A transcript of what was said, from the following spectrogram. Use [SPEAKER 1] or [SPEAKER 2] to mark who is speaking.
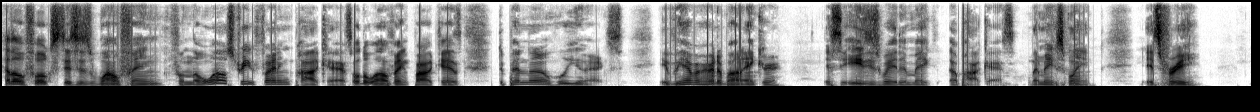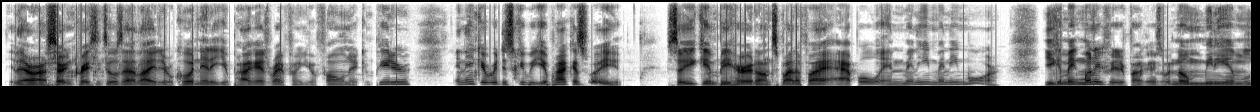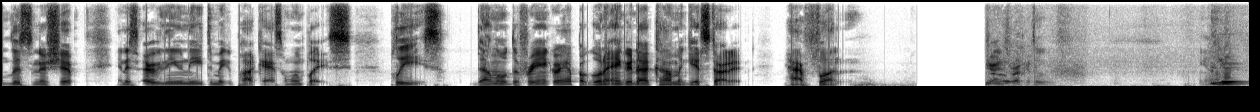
[SPEAKER 1] Hello, folks. This is Wild Fang from the Wild Street Fighting Podcast, or the Wild Fang Podcast, depending on who you ask. If you haven't heard about Anchor, it's the easiest way to make a podcast. Let me explain. It's free. There are certain creation tools that allow you to record and edit your podcast right from your phone or computer, and Anchor will distribute your podcast for you. So you can be heard on Spotify, Apple, and many, many more. You can make money for your podcast with no medium listenership, and it's everything you need to make a podcast in one place. Please download the free Anchor app or go to anchor.com and get started. Have fun.
[SPEAKER 2] Your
